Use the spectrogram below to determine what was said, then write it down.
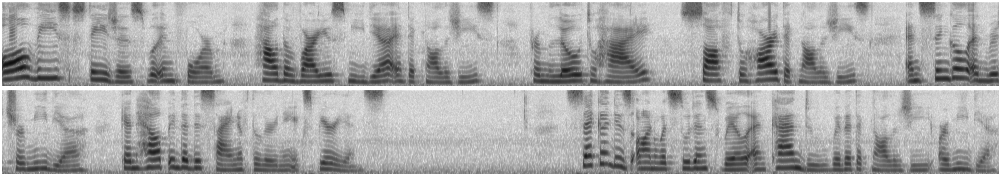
All these stages will inform how the various media and technologies, from low to high, soft to hard technologies, and single and richer media, can help in the design of the learning experience. Second is on what students will and can do with the technology or media.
